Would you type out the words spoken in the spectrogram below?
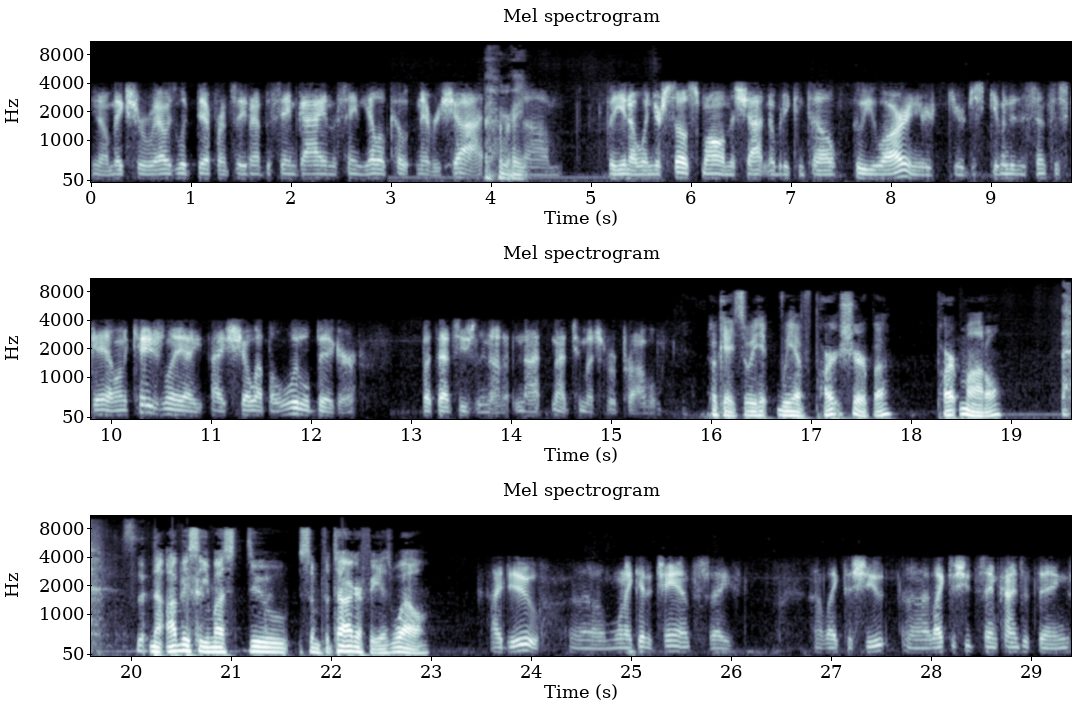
you know, make sure we always look different, so you don't have the same guy in the same yellow coat in every shot. Right. Um, but you know, when you're so small in the shot, nobody can tell who you are, and you're you're just given it a sense of scale. And occasionally, I I show up a little bigger, but that's usually not not not too much of a problem. Okay, so we we have part Sherpa, part model. Now, obviously, you must do some photography as well. I do. Um, when I get a chance, I I like to shoot. Uh, I like to shoot the same kinds of things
